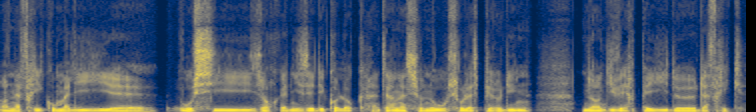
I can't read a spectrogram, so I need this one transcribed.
en Afrique, au Mali. Et aussi, ils ont organisé des colloques internationaux sur la spiruline dans divers pays d'Afrique.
